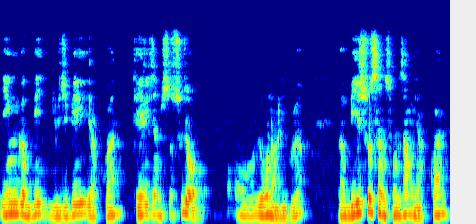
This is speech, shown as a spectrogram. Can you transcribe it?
임금 및 유지비 약관, 대리점 수수료 어, 요건 아니고요. 어, 미수선 손상 약관,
